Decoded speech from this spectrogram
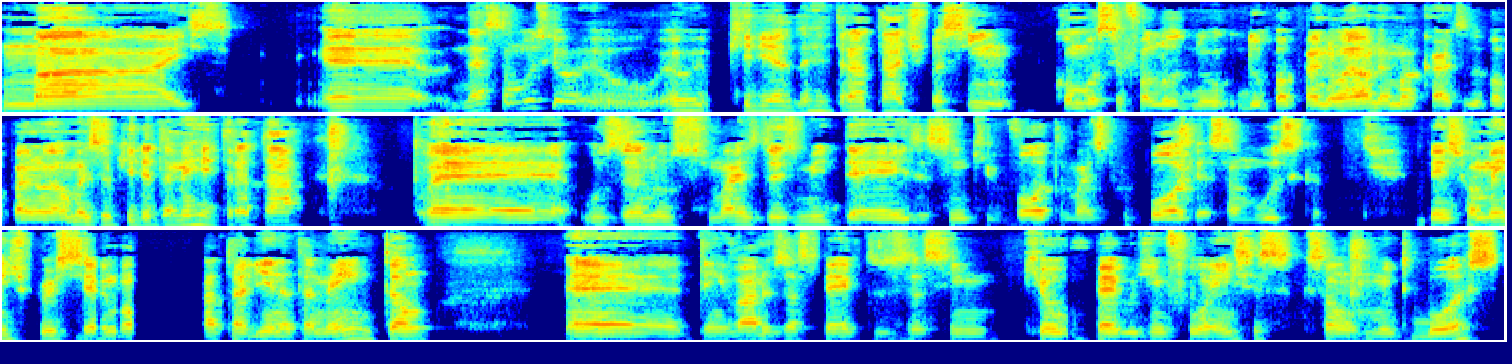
Mas é, nessa música eu, eu, eu, queria retratar, tipo assim, como você falou do, do Papai Noel, né? Uma carta do Papai Noel, mas eu queria também retratar é, os anos mais 2010, assim, que volta mais pro pop essa música, principalmente por ser uma natalina também, então é, tem vários aspectos assim que eu pego de influências que são muito boas.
